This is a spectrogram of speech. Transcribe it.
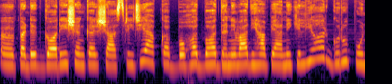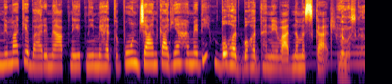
पंडित गौरी शंकर शास्त्री जी आपका बहुत बहुत धन्यवाद यहाँ पे आने के लिए और गुरु पूर्णिमा के बारे में आपने इतनी महत्वपूर्ण जानकारियाँ हमें दी। बहुत बहुत धन्यवाद। नमस्कार। नमस्कार।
